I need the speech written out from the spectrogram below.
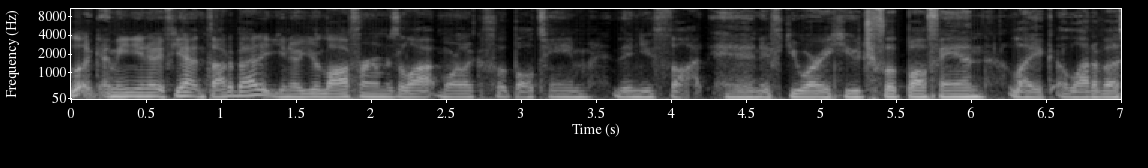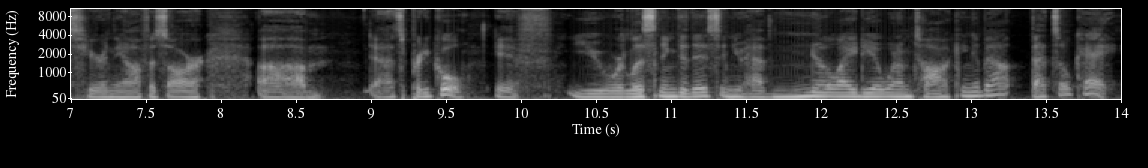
look i mean you know if you hadn't thought about it you know your law firm is a lot more like a football team than you thought. And if you are a huge football fan like a lot of us here in the office are um, that's pretty cool. If you were listening to this and you have no idea what i'm talking about that's okay.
